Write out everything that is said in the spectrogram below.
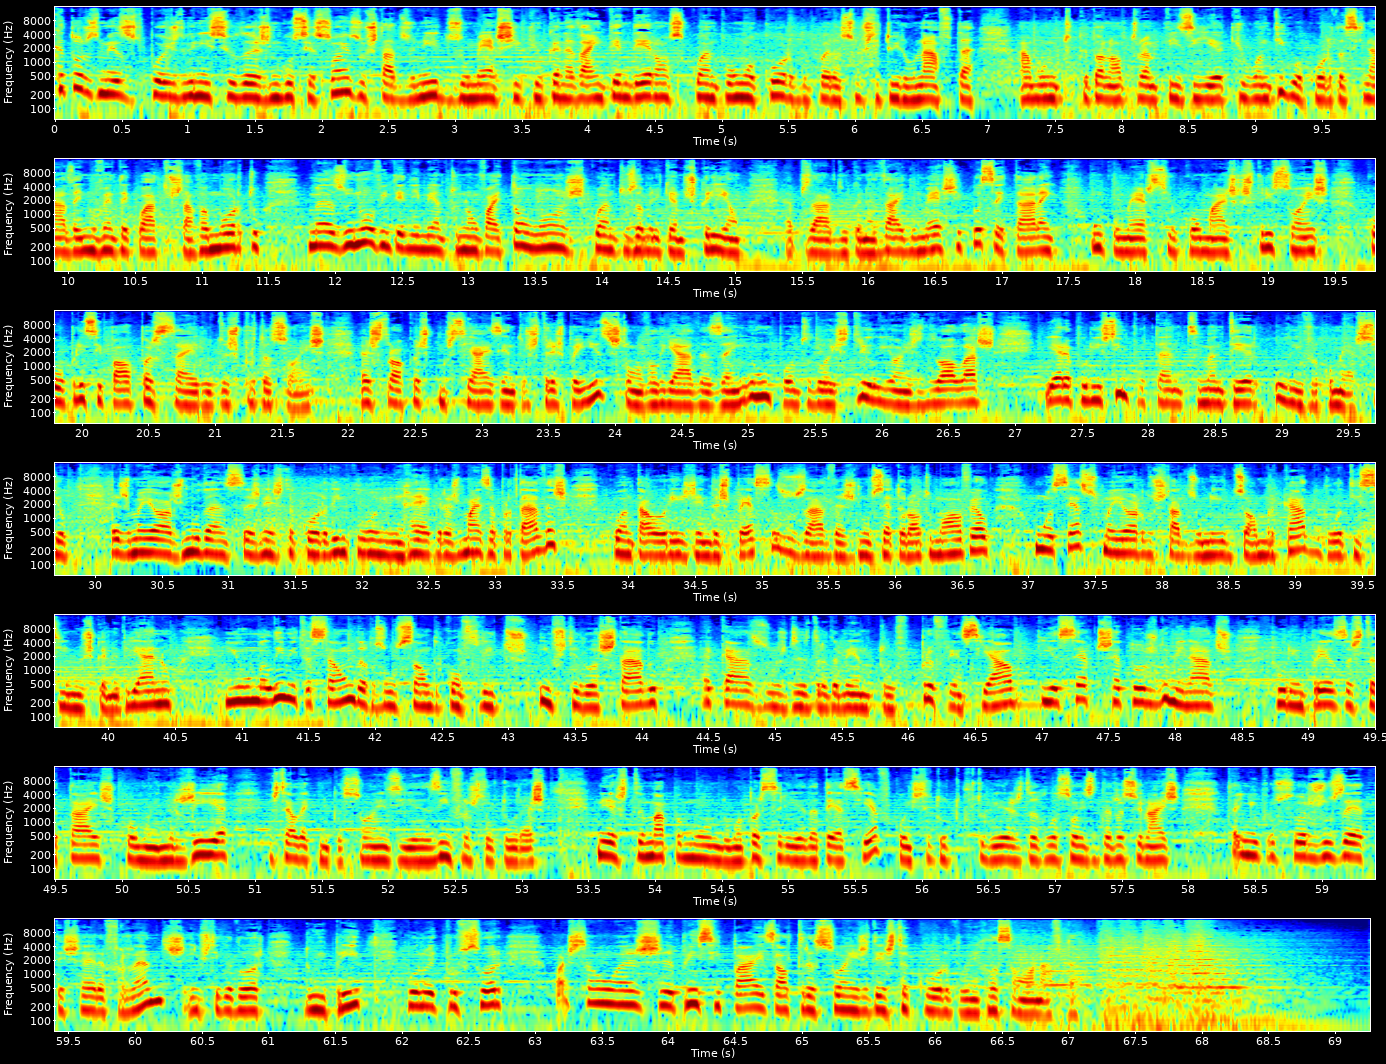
14 meses depois do início das negociações, os Estados Unidos, o México e o Canadá entenderam-se quanto a um acordo para substituir o NAFTA. Há muito que Donald Trump dizia que o antigo acordo assinado em 94 estava morto, mas o novo entendimento não vai tão longe quanto os americanos queriam, apesar de o Canadá e do México aceitarem um comércio com mais restrições com o principal parceiro de exportações. As trocas comerciais entre os três países estão avaliadas em 1,2 trilhões de dólares e era por isso importante manter o livre comércio. As maiores mudanças neste acordo incluem regras mais apertadas quanto à origem das peças usadas no setor automóvel, um acesso maior dos Estados Unidos ao mercado de laticínios canadiano e uma limitação da resolução de conflitos investidor-Estado a casos de tratamento preferencial e a certos setores dominados por empresas estatais como a energia, as telecomunicações e as infraestruturas. Neste Mapa Mundo, uma parceria da TSF com o Instituto Português de Relações Internacionais, tem o professor José Teixeira Fernandes, investigador do IPRI. Boa noite, professor. Quais são as principais alterações deste acordo em relação ao NAFTA?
